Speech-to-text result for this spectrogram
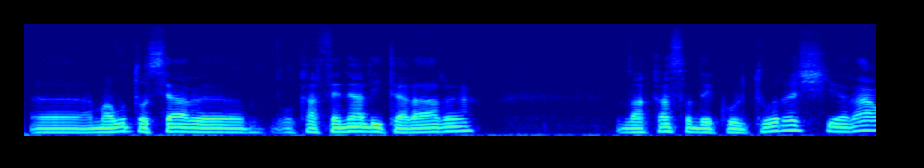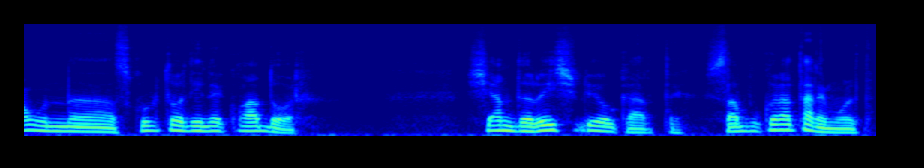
uh, am avut o seară, o cafenea literară la Casa de Cultură și era un uh, sculptor din Ecuador. Și am dăruit și lui o carte. Și s-a bucurat tare mult.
